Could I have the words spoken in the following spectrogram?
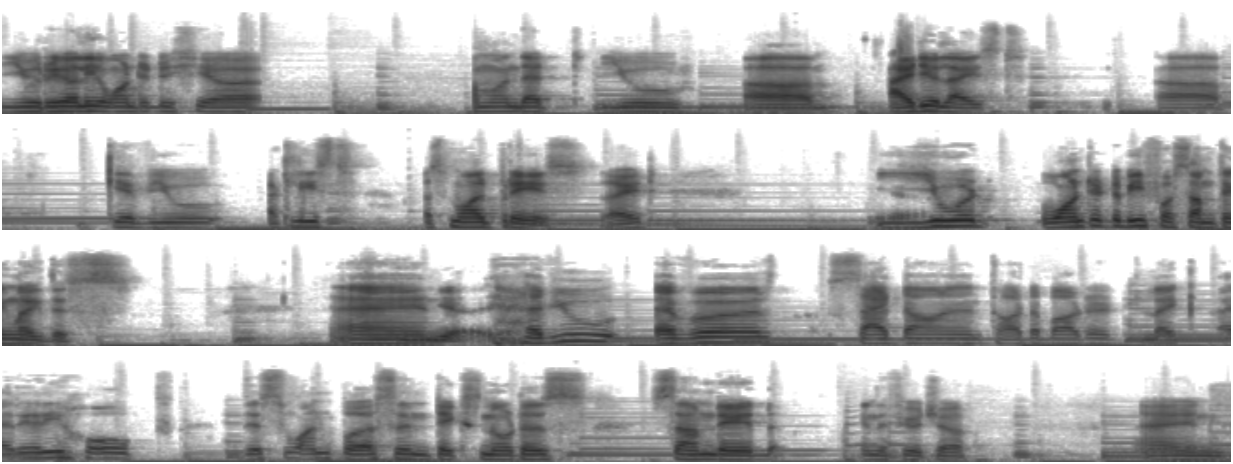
you really wanted to hear someone that you um idealized uh, give you at least a small praise right Yeah. you would want it to be for something like this and Yeah, yeah. have you ever sat down and thought about it like i really hope this one person takes notice someday in the future and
